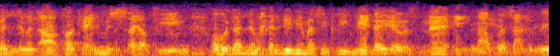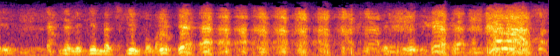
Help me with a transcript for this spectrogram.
قل من أعطاك علم الشياطين. وهو ده اللي مخليني ماسك ليك بايديا واسناني العفو يا سعاده البيه إحنا الاثنين ماسكين في بعض. خلاص!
